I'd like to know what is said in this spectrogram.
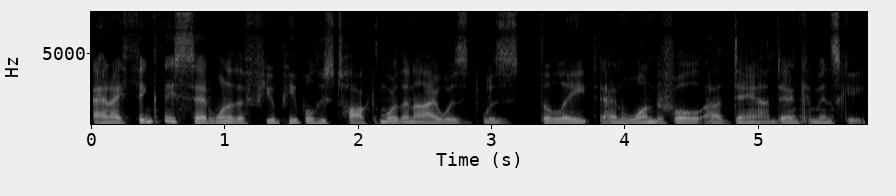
and I think they said one of the few people who's talked more than I was was the late and wonderful uh, Dan Dan Kaminsky.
